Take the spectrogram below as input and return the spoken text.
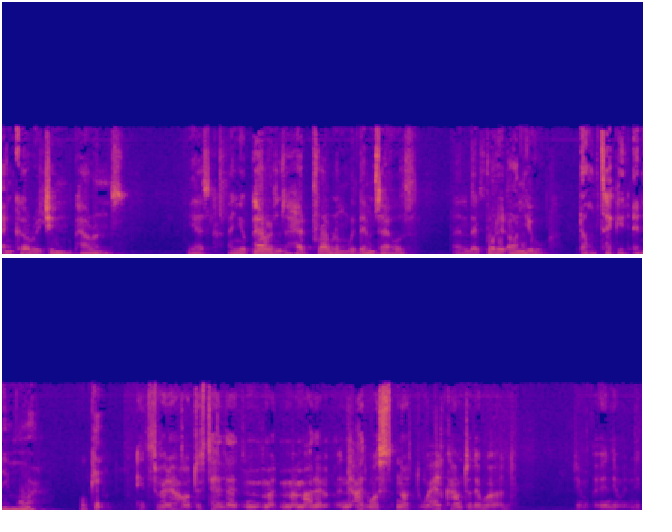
encouraging parents. Yes, and your parents had problem with themselves, and they put it on you. Don't take it anymore. Okay? It's very hard to tell that my, my mother I uh, was not welcome to the world. The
